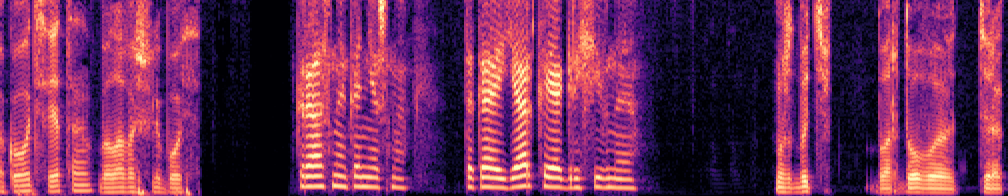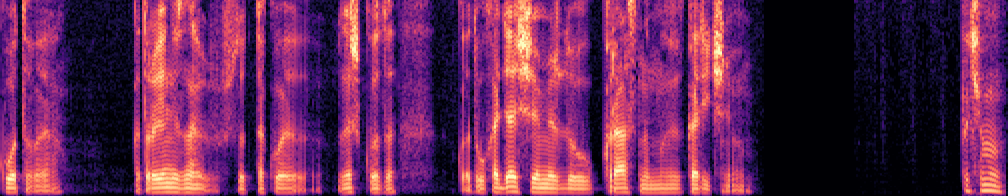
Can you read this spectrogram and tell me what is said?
Какого цвета была ваша любовь? Красная, конечно. Такая яркая и агрессивная. Может быть, бордовая, терракотовая, которая, я не знаю, что это такое, знаешь, какое-то какое уходящее между красным и коричневым. Почему?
